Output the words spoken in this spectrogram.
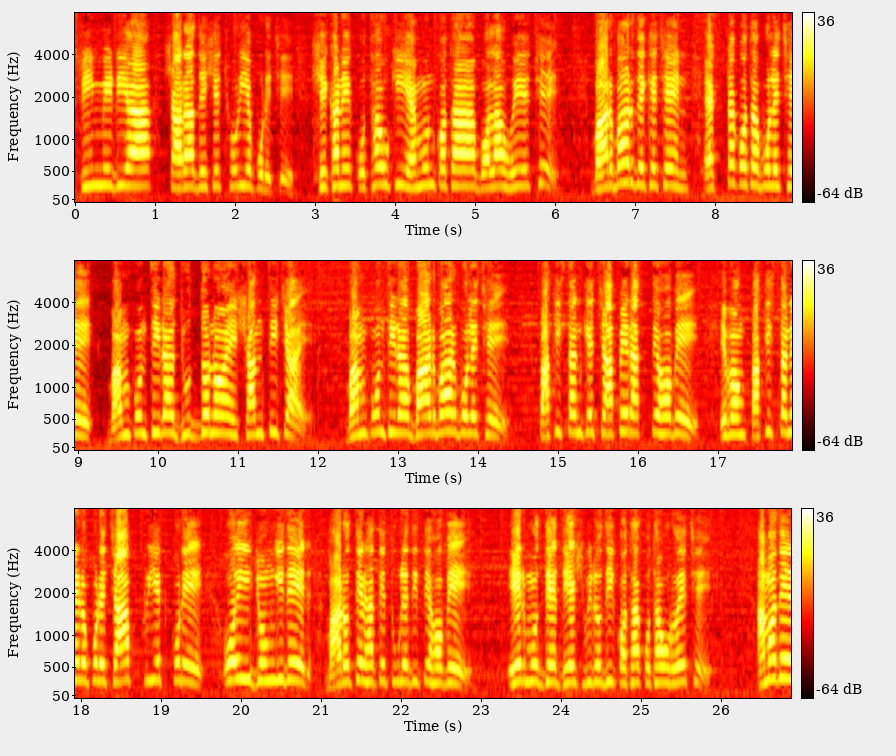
স্ট্রিম মিডিয়া সারা দেশে ছড়িয়ে পড়েছে। সেখানে কোথাও কি এমন কথা বলা হয়েছে? বারবার দেখেছেন, একটা কথা বলেছে, বামপন্থীরা যুদ্ধ নয়, শান্তি চায়। বামপন্থীরা বারবার বলেছে, পাকিস্তানকে চাপে রাখতে হবে এবং পাকিস্তানের ওপরে চাপ ক্রিয়েট করে ওই জঙ্গিদের ভারতের হাতে তুলে দিতে হবে। এর মধ্যে দেশ বিরোধী কথা কোথাও রয়েছে? আমাদের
